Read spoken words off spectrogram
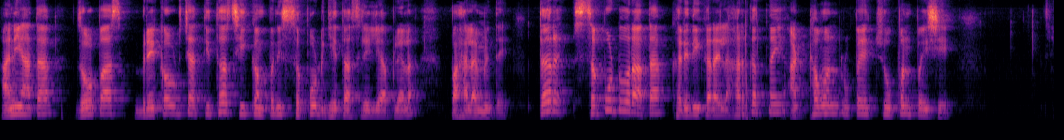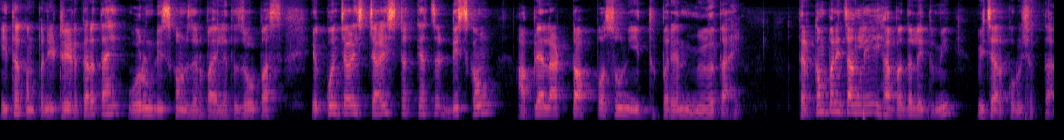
आणि आता जवळपास ब्रेकआउटच्या तिथंच ही कंपनी सपोर्ट घेत असलेली आपल्याला पाहायला मिळते. तर सपोर्टवर आता खरेदी करायला हरकत नाही. अठ्ठावन्न रुपये चोपन्न पैसे इथं कंपनी ट्रेड करत आहे. वरून डिस्काउंट जर पाहिलं तर जवळपास एकोणचाळीस चाळीस टक्क्याचं डिस्काउंट आपल्याला टॉपपासून इथपर्यंत मिळत आहे. तर कंपनी चांगली आहे. ह्याबद्दलही तुम्ही विचार करू शकता.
